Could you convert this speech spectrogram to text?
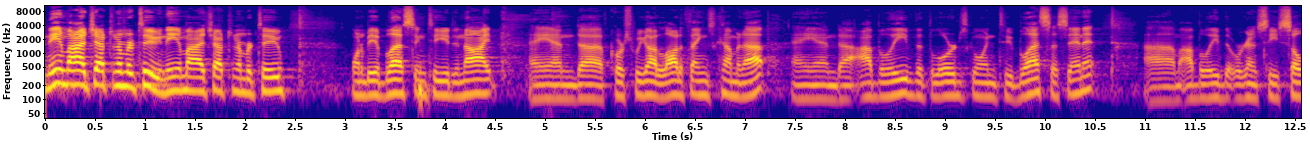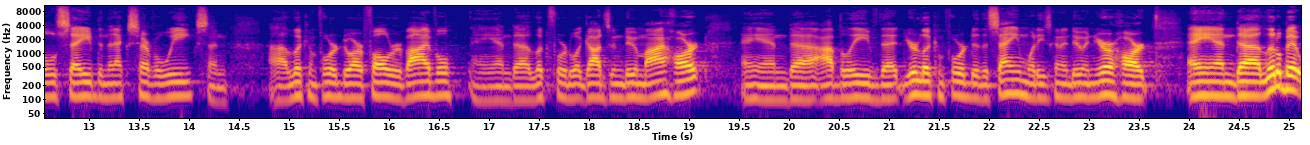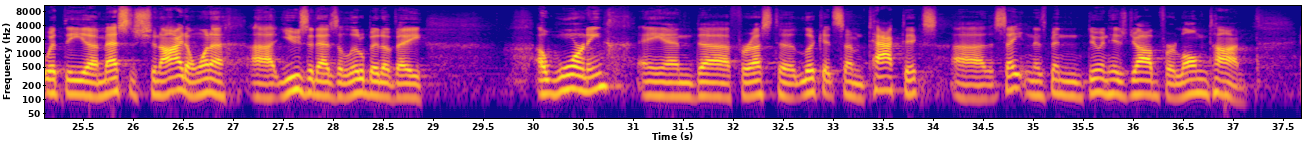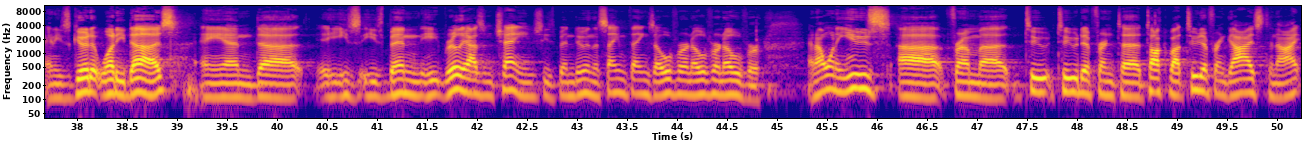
Nehemiah chapter number two. Nehemiah chapter number two. Want to be a blessing to you tonight. And uh, of course, we got a lot of things coming up. And uh, I believe that the Lord's going to bless us in it. Um, I believe that we're going to see souls saved in the next several weeks. And uh, looking forward to our fall revival. And uh, look forward to what God's going to do in my heart. And uh, I believe that you're looking forward to the same, what He's going to do in your heart. And uh, a little bit with the uh, message tonight, I want to uh, use it as a little bit of a a warning and uh, for us to look at some tactics. Uh, Satan has been doing his job for a long time, and he's good at what he does. And uh, he's, he's been, he really hasn't changed. He's been doing the same things over and over and over. And I want to use uh, from uh, two, two different, uh, talk about two different guys tonight,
